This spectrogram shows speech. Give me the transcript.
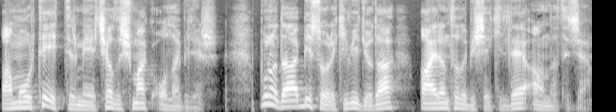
amorti ettirmeye çalışmak olabilir. Bunu da bir sonraki videoda ayrıntılı bir şekilde anlatacağım.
